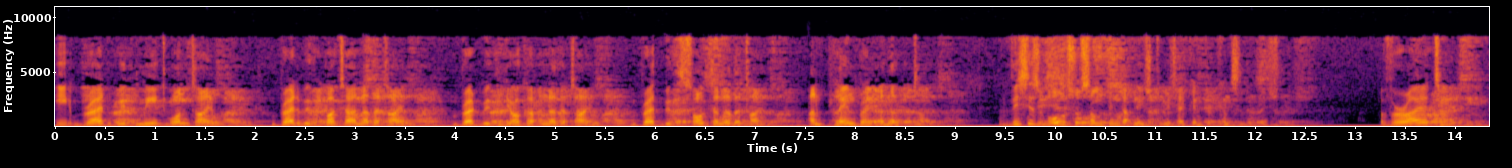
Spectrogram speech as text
Eat bread with meat one time, bread with butter another time, bread with yogurt another time, bread with salt another time, and plain bread another time. This is also something that needs to be taken into consideration. A variety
